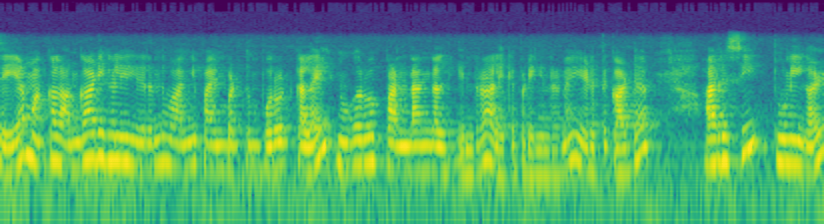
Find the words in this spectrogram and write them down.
செய்ய மக்கள் அங்காடிகளில் இருந்து வாங்கி பயன்படுத்தும் பொருட்களை நுகர்வு பண்டங்கள் என்று அழைக்கப்படுகின்றன. எடுத்துக்காட்டு அரிசி துணிகள்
